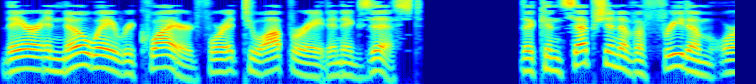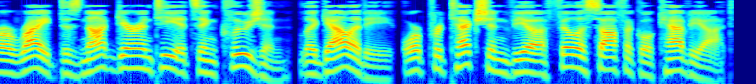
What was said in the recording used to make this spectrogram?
they are in no way required for it to operate and exist. The conception of a freedom or a right does not guarantee its inclusion, legality, or protection via a philosophical caveat.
